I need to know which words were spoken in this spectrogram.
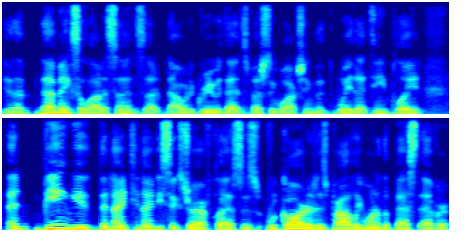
Yeah, that that makes a lot of sense. I, I would agree with that, especially watching the way that team played and being you. The 1996 draft class is regarded as probably one of the best ever.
